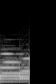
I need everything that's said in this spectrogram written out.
you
